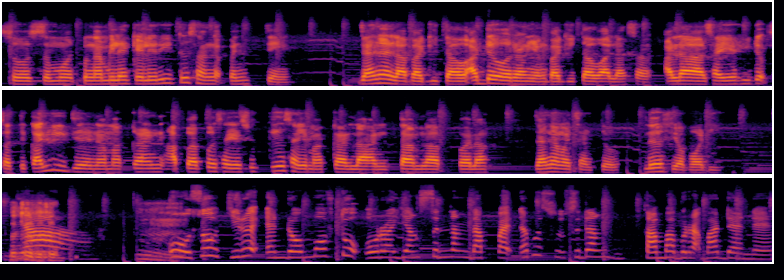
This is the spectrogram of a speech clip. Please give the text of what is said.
So semua pengambilan kalori itu sangat penting janganlah bagi tahu ada orang yang bagi tahu alasan ala saya hidup satu kali je nak makan apa-apa saya suka saya makan lah hantam lah apalah jangan macam tu love your body betul ya. betul hmm. oh so kira endomorph tu orang yang senang dapat apa sedang tambah berat badan eh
